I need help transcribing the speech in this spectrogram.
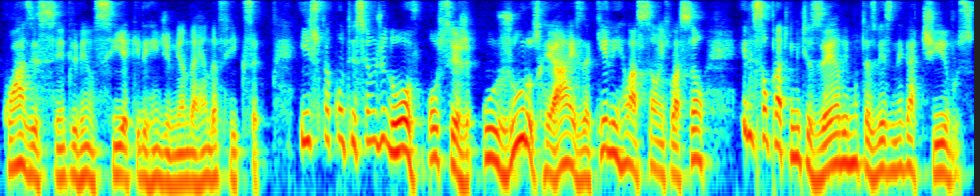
quase sempre vencia aquele rendimento da renda fixa. E isso está acontecendo de novo, ou seja, os juros reais, aquele em relação à inflação, eles são praticamente zero e muitas vezes negativos.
